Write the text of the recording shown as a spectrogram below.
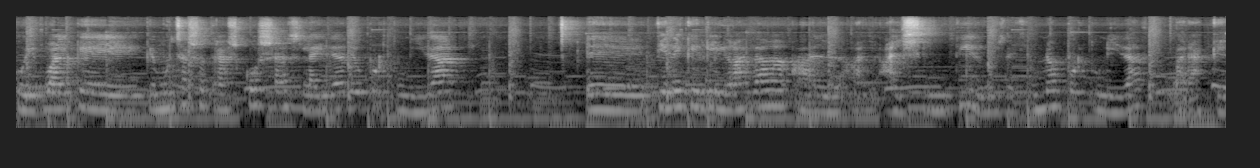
o igual que, muchas otras cosas, la idea de oportunidad eh, tiene que ir ligada al, sentido, es decir, una oportunidad para qué.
